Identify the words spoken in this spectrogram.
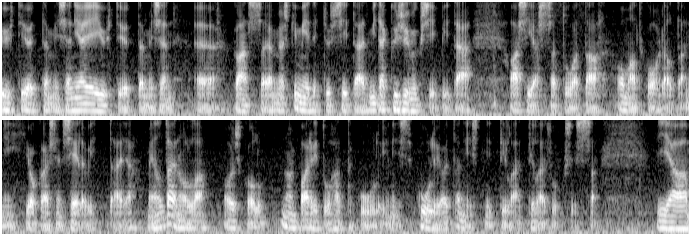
yhtiöittämisen ja ei-yhtiöittämisen kanssa ja myöskin mietitty sitä, että mitä kysymyksiä pitää asiassa tuota, omalta kohdalta niin jokaisen selvittää. Ja meillä on tainnut olla, olisiko ollut noin pari tuhatta niissä, kuulijoita niistä niitä tila, tilaisuuksissa. Ja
